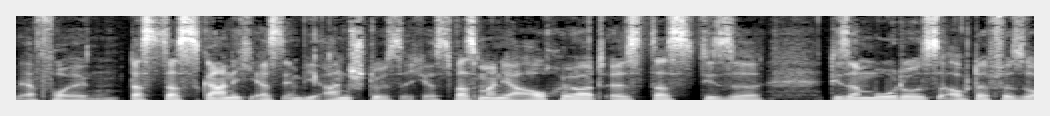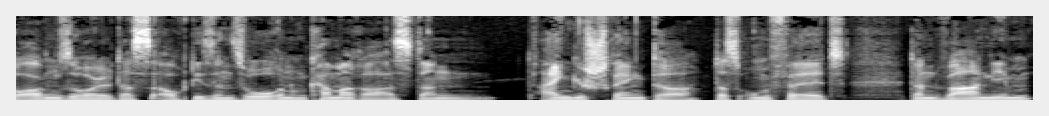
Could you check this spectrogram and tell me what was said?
erfolgen. Dass das gar nicht erst irgendwie anstößig ist. Was man ja auch hört, ist, dass diese, dieser Modus auch dafür sorgen soll, dass auch die Sensoren und Kameras dann eingeschränkter das Umfeld dann wahrnehmen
